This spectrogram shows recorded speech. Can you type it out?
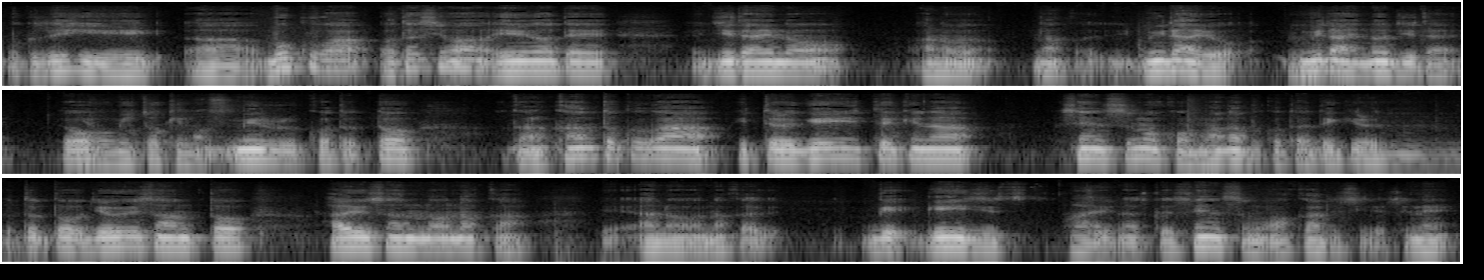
僕ぜひあ僕は私は映画で時代のあのなんか未来を未来の。時代を見ることと、監督が言ってる芸術的なセンスもこう学ぶことができる。ことと、女優さんと俳優さんのなんかあのなんか芸術といいますか、はい、センスも分かるしですね。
